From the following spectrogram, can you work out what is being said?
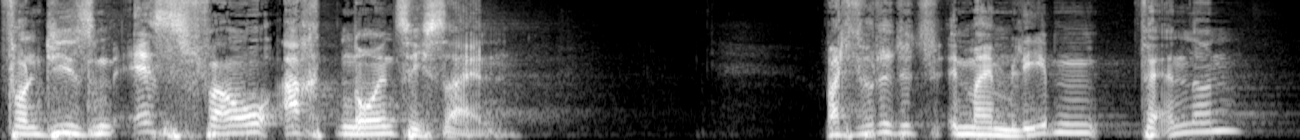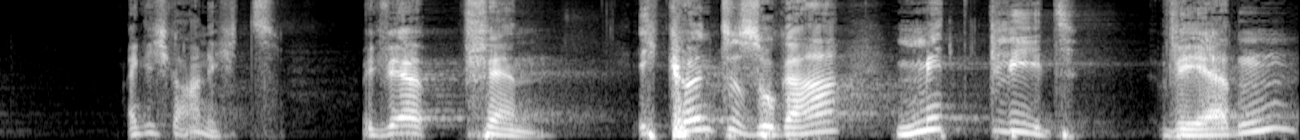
von diesem SV 98 sein. Was würde das in meinem Leben verändern? Eigentlich gar nichts. Ich wäre Fan. Ich könnte sogar Mitglied werden.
